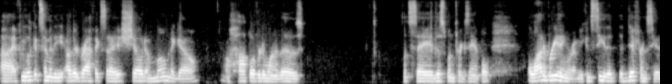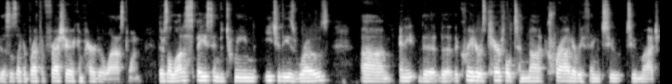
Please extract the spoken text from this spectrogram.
Uh, if we look at some of the other graphics that I showed a moment ago, I'll hop over to one of those. Let's say this one, for example, a lot of breathing room. You can see the, the difference here. This is like a breath of fresh air compared to the last one. There's a lot of space in between each of these rows um, and he, the, the, the creator is careful to not crowd everything too, too much.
